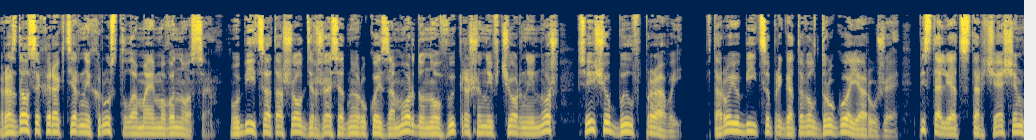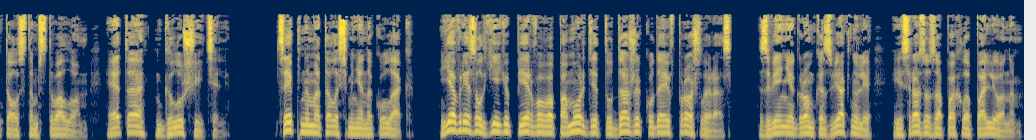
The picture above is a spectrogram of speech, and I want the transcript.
Раздался характерный хруст ломаемого носа. Убийца отошел, держась одной рукой за морду, но выкрашенный в черный нож все еще был в правой. Второй убийца приготовил другое оружие — пистолет с торчащим толстым стволом. Это глушитель. Цепь намоталась мне на кулак. Я врезал ею первого по морде туда же, куда и в прошлый раз. Звенья громко звякнули, и сразу запахло паленым.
